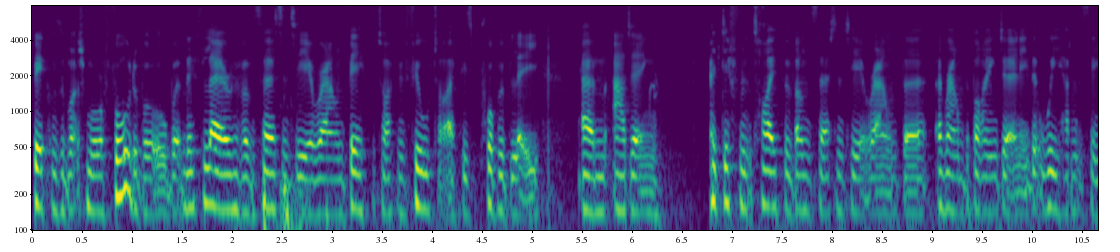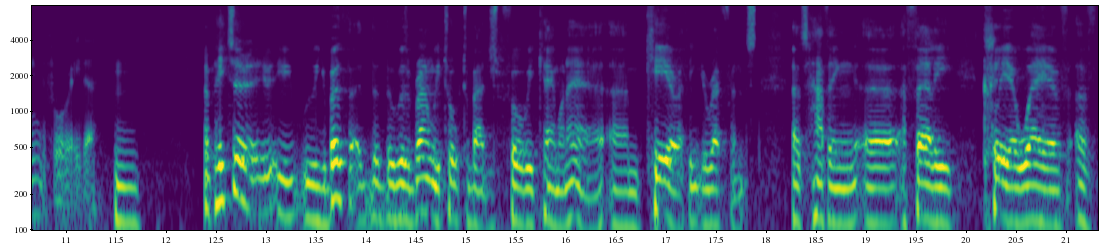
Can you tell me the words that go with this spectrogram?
vehicles are much more affordable, but this layer of uncertainty around vehicle type and fuel type is probably um, adding a different type of uncertainty around the around the buying journey that we haven't seen before either. Mm. And Peter, you, you, both there was a brand we talked about just before we came on air, um, Kia, I think you referenced, as having uh, a fairly clear way of, of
